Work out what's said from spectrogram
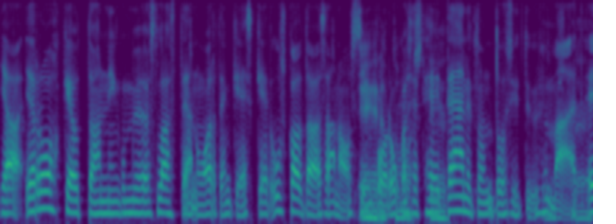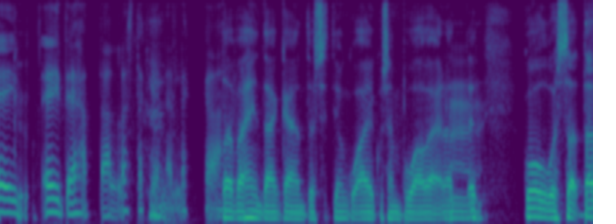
Ja, ja rohkeutta on niin kuin myös lasten ja nuorten kesken, että uskaltaa sanoa siinä porukassa, että hei, tämä nyt on tosi tyhmää, että ei, kyllä. ei tehdä tällaista kenellekään. Tai vähintään kääntyä sitten jonkun aikuisen puoleen. Mm. Mm. Et, et, kouluissa, tämä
